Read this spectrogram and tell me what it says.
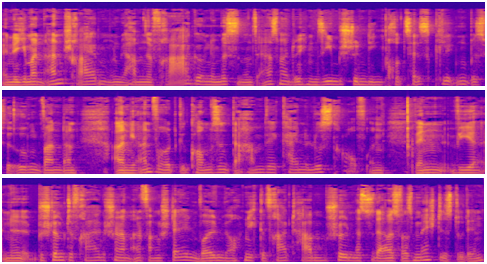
Wenn wir jemanden anschreiben und wir haben eine Frage und wir müssen uns erstmal durch einen siebenstündigen Prozess klicken, bis wir irgendwann dann an die Antwort gekommen sind, da haben wir keine Lust drauf. Und wenn wir eine bestimmte Frage schon am Anfang stellen, wollen wir auch nicht gefragt haben, schön, dass du da bist, was möchtest du denn,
